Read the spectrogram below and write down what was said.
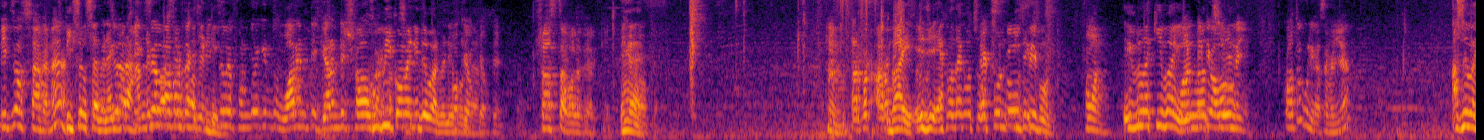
পিক্সেল সেভেন হ্যাঁ পিক্সেল সেভেন একবার হান্ড্রেড পিক্সেল ফোন করে কিন্তু ওয়ারেন্টি গ্যারান্টি সব খুবই কমে নিতে পারবেন এই ফোনটা ওকে ওকে সস্তা বলা যায় আর কি। হ্যাঁ। হুম, তারপর আরও ভাই এই যে এখন দেখো ফোন ফোন ফোন এগুলা কি ভাই? কতগুলি আছে ভাইয়া? আছে ভাই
